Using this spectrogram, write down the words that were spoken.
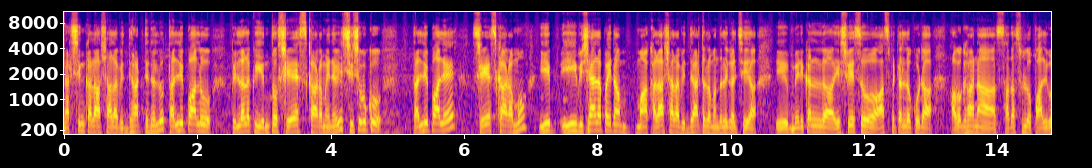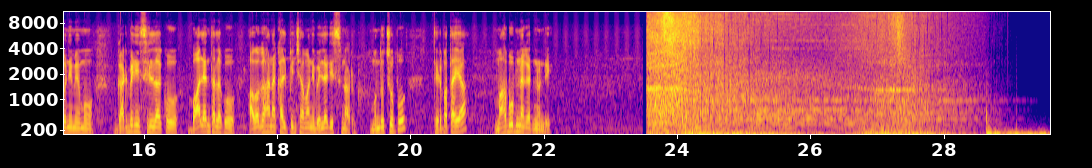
నర్సింగ్ కళాశాల విద్యార్థినులు తల్లిపాలు పిల్లలకు ఎంతో శ్రేయస్కరమైనవి. శిశువుకు తల్లిపాలే శ్రేయస్కారము. ఈ ఈ విషయాలపైన మా కళాశాల విద్యార్థుల మందరి కలిసి ఈ మెడికల్ ఎస్విఎస్ హాస్పిటల్లో కూడా అవగాహన సదస్సులో పాల్గొని మేము గర్భిణీ స్త్రీలకు బాల్యంతలకు అవగాహన కల్పించామని వెల్లడిస్తున్నారు. ముందు చూపు తిరుపతయ్య మహబూబ్ నగర్ నుండి.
